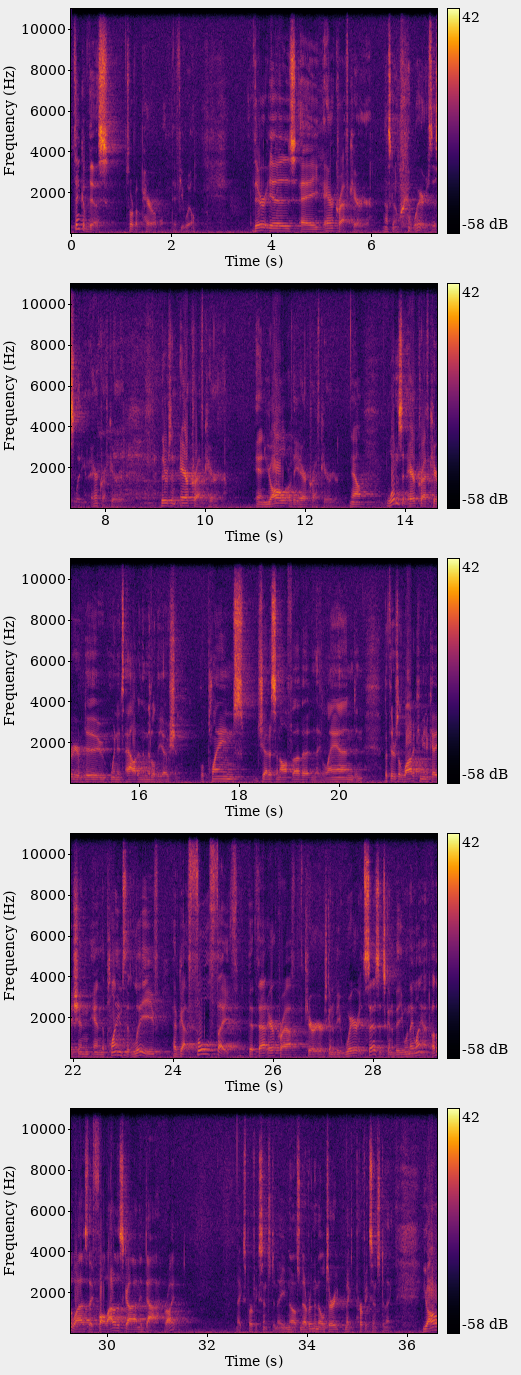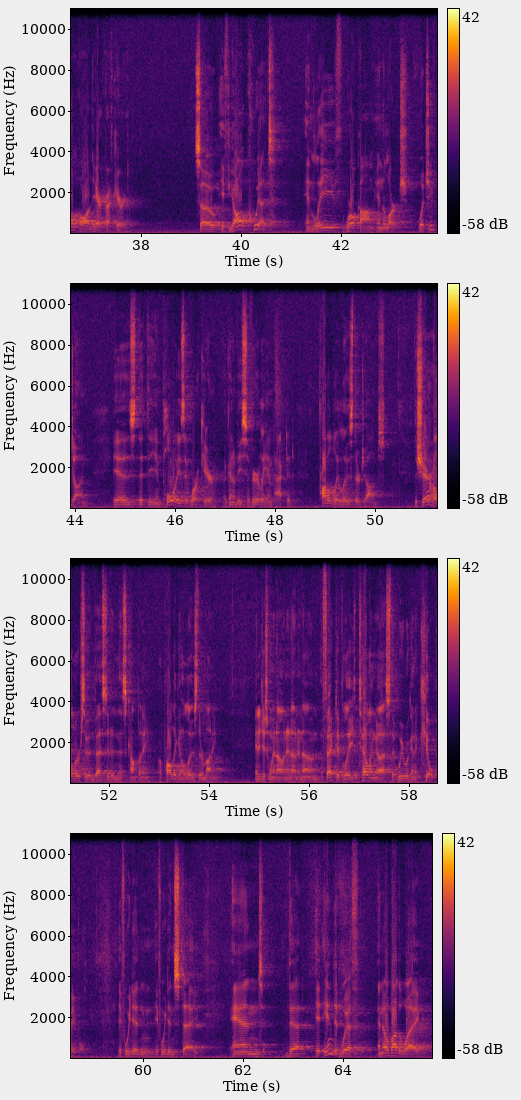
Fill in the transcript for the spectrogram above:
think of this, sort of a parable, if you will. There is a aircraft carrier. Was going, where is this leading? An aircraft carrier. There's an aircraft carrier, and y'all are the aircraft carrier. Now, what does an aircraft carrier do when it's out in the middle of the ocean? Well, planes jettison off of it, and they land, and but there's a lot of communication, and the planes that leave have got full faith that that aircraft carrier is going to be where it says it's going to be when they land. Otherwise, they fall out of the sky and they die, right? Makes perfect sense to me. Even though it's never in the military, makes perfect sense to me. Y'all are the aircraft carrier. So if y'all quit and leave WorldCom in the lurch, what you've done is that the employees that work here are going to be severely impacted, probably lose their jobs the shareholders who invested in this company are probably going to lose their money. And it just went on and on and on, effectively telling us that we were going to kill people if we didn't, if we didn't stay. And that it ended with, and oh, by the way,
